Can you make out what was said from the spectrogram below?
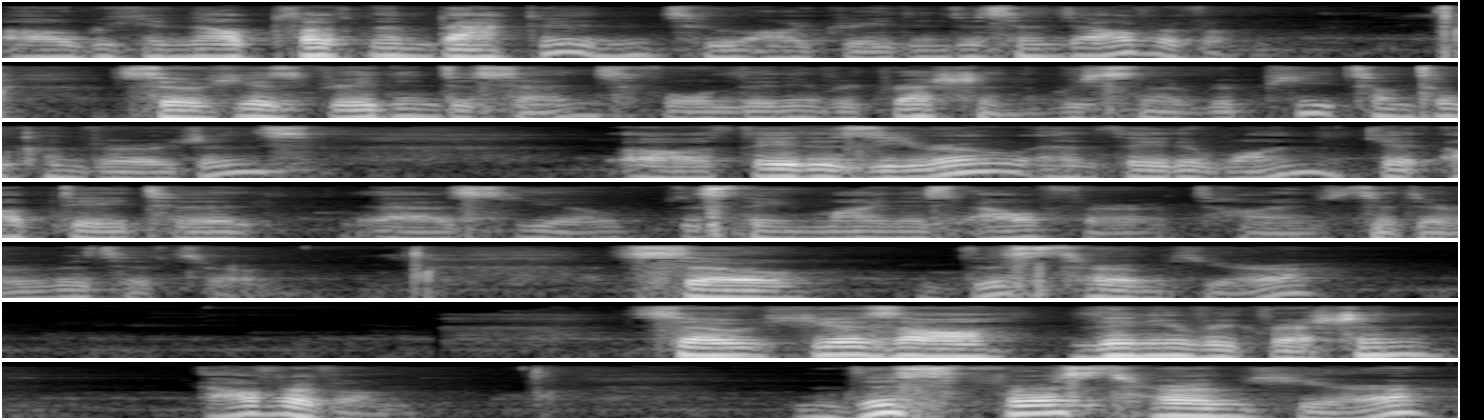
uh, we can now plug them back into our gradient descent algorithm. So here's gradient descent for linear regression, which is going to repeat until convergence. Uh, theta 0 and theta 1 get updated as, you know, this thing minus alpha times the derivative term. So this term here so here's our linear regression algorithm. This first term here,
